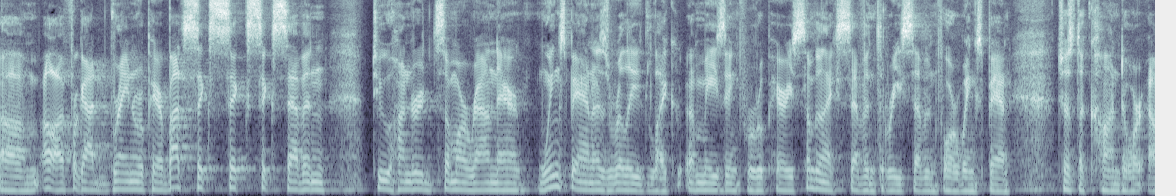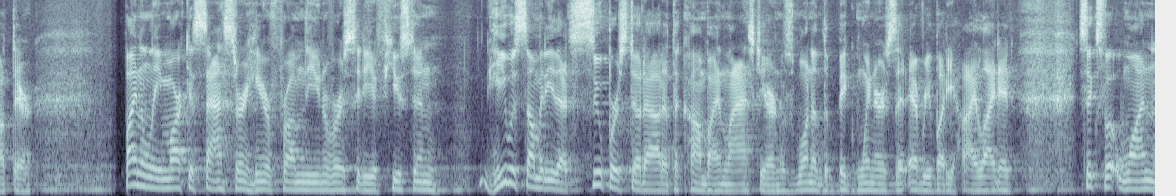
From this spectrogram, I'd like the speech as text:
Um, oh, I forgot Rayan Rupert. about six six six seven, two hundred somewhere around there. Wingspan is really like amazing for Rupert. He's something like seven three, seven four wingspan, just a condor out there. Finally, Marcus Sasser here from the University of Houston he was somebody that super stood out at the combine last year and was one of the big winners that everybody highlighted. Six foot one,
